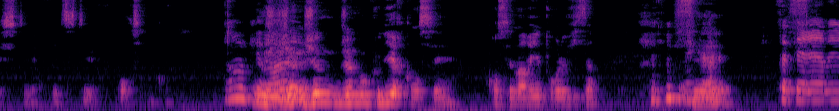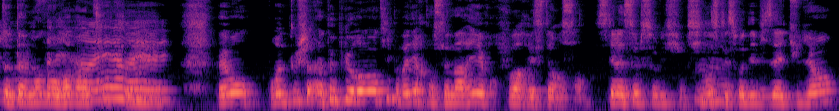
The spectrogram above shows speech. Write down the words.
c'était, en fait, c'était pour ça. quoi. Ouais, j'aime- beaucoup dire qu'on s'est qu'on s'est marié pour le visa. C'est. Ça fait rire les gens. totalement non ah romantique, ouais, ouais, ouais. mais bon, pour une touche un peu plus romantique, on va dire qu'on s'est marié pour pouvoir rester ensemble. C'était la seule solution. Sinon, c'était soit des visas étudiants,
